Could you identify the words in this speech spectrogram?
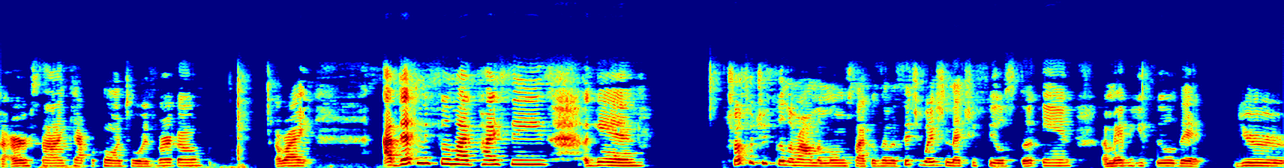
an earth sign, Capricorn Taurus Virgo. All right. I definitely feel like Pisces, again, trust what you feel around the moon cycles in a situation that you feel stuck in, or maybe you feel that you're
